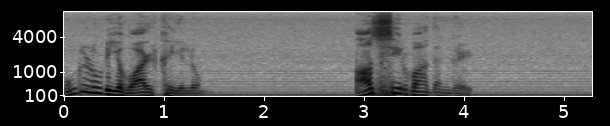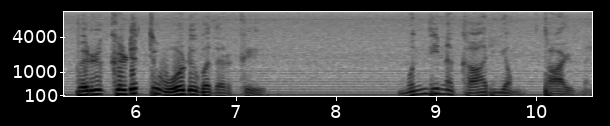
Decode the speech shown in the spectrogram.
உங்களுடைய வாழ்க்கையிலும் ஆசீர்வாதங்கள் பெருக்கெடுத்து ஓடுவதற்கு முந்தின காரியம் தாழ்மை.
